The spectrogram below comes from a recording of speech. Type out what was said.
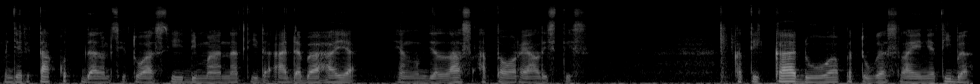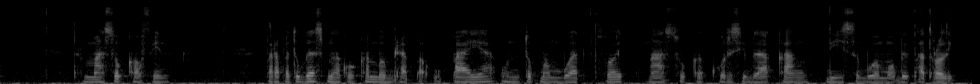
menjadi takut dalam situasi di mana tidak ada bahaya yang jelas atau realistis. Ketika dua petugas lainnya tiba, termasuk Coffin, para petugas melakukan beberapa upaya untuk membuat Floyd masuk ke kursi belakang di sebuah mobil patroli.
